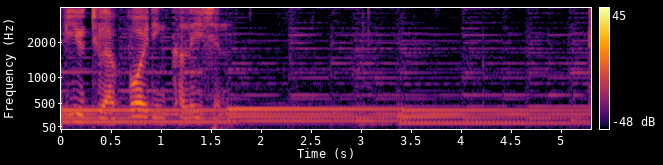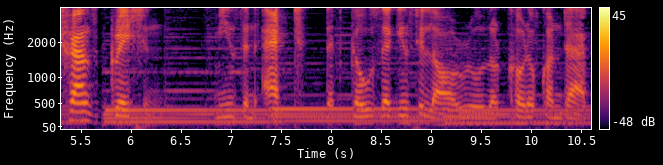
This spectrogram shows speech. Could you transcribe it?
view to avoiding collision. Transgression means an act that goes against a law, rule, or code of conduct,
